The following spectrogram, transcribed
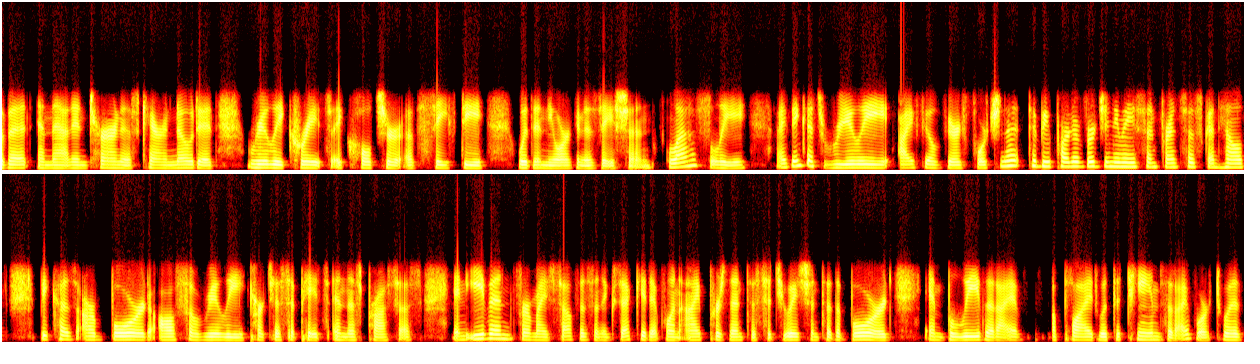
of it and that in turn as Karen noted really creates a culture of safety within the organization. Lastly, I think it's really, I feel very fortunate to be part of Virginia Mason Franciscan Health because our board also really participates in this process. And even for myself as an executive, when I present a situation to the board and believe that I have applied with the teams that I've worked with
